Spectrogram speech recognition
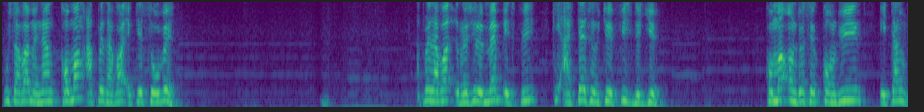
pour savoir maintenant comment, après avoir été sauvé, après avoir reçu le même esprit qui atteste que tu es fils de Dieu, comment on doit se conduire étant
